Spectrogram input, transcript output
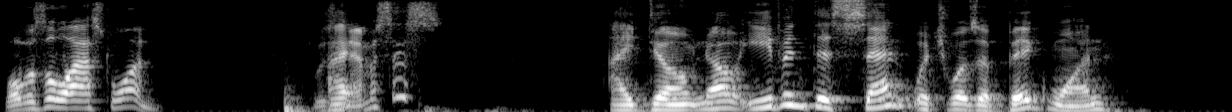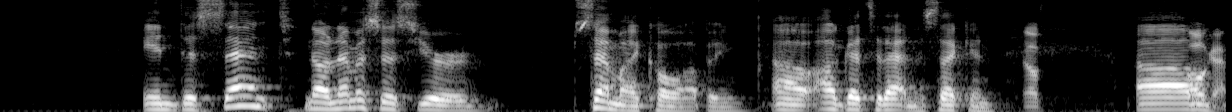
What was the last one? Was I- Nemesis? I don't know. Even Descent, which was a big one. In Descent, no, Nemesis, you're semi co oping. Uh, I'll get to that in a second. Okay. Um, okay.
